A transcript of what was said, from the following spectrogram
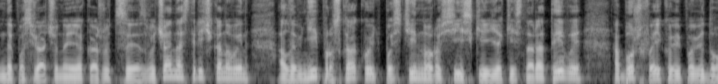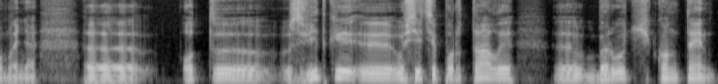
непосвяченої, як кажуть, це звичайна стрічка новин, але в ній проскакують постійно російські якісь наративи або ж фейкові повідомлення. Е, От е, звідки е, усі ці портали е, беруть контент?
